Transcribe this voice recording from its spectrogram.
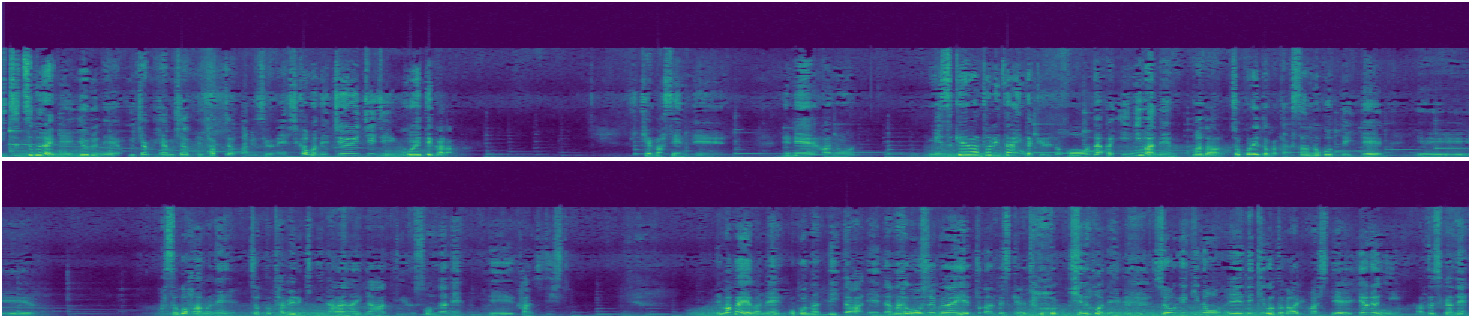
ー、5つぐらいね、夜ね、むしゃむしゃむしゃって食べちゃったんですよね。しかもね、11時超えてから。いけませんね。でね、あの、水気は取りたいんだけれども、なんか胃にはね、まだチョコレートがたくさん残っていて、えー、朝ごはんはね、ちょっと食べる気にならないなっていう、そんなね、えー、感じでした。で我が家がね、行っていた、えー、7号食ダイエットなんですけれど、昨日ね、衝撃の、えー、出来事がありまして、夜に私がね、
